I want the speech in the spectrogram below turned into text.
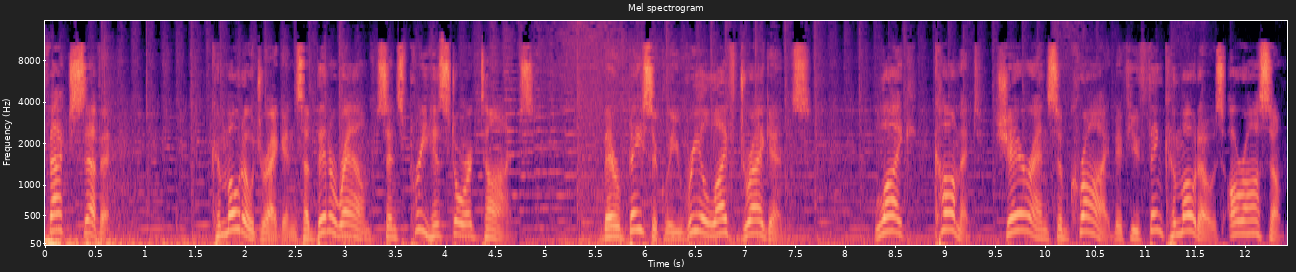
Fact 7. Komodo dragons have been around since prehistoric times. They're basically real-life dragons. Like, comment, share, and subscribe if you think Komodos are awesome.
